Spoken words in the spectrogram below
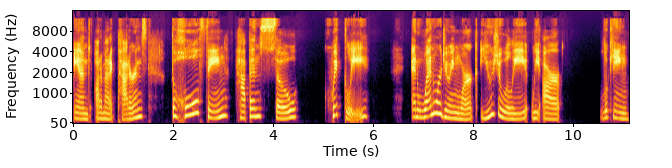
and automatic patterns, the whole thing happens so quickly. And when we're doing work, usually we are looking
